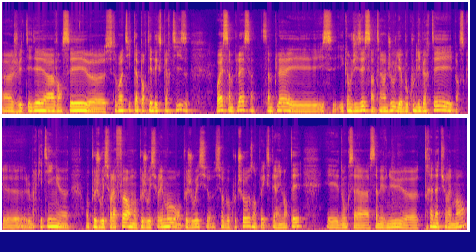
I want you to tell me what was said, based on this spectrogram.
euh, je vais t'aider à avancer, euh, sur cette problématique, t'apporter de l'expertise. Ouais, ça me plaît, ça. Ça me plaît. Et, c'est- comme je disais, c'est un terrain de jeu où il y a beaucoup de liberté, parce que le marketing, euh, on peut jouer sur la forme, on peut jouer sur les mots, on peut jouer sur, sur beaucoup de choses, on peut expérimenter. Et donc ça, ça m'est venu euh, très naturellement.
